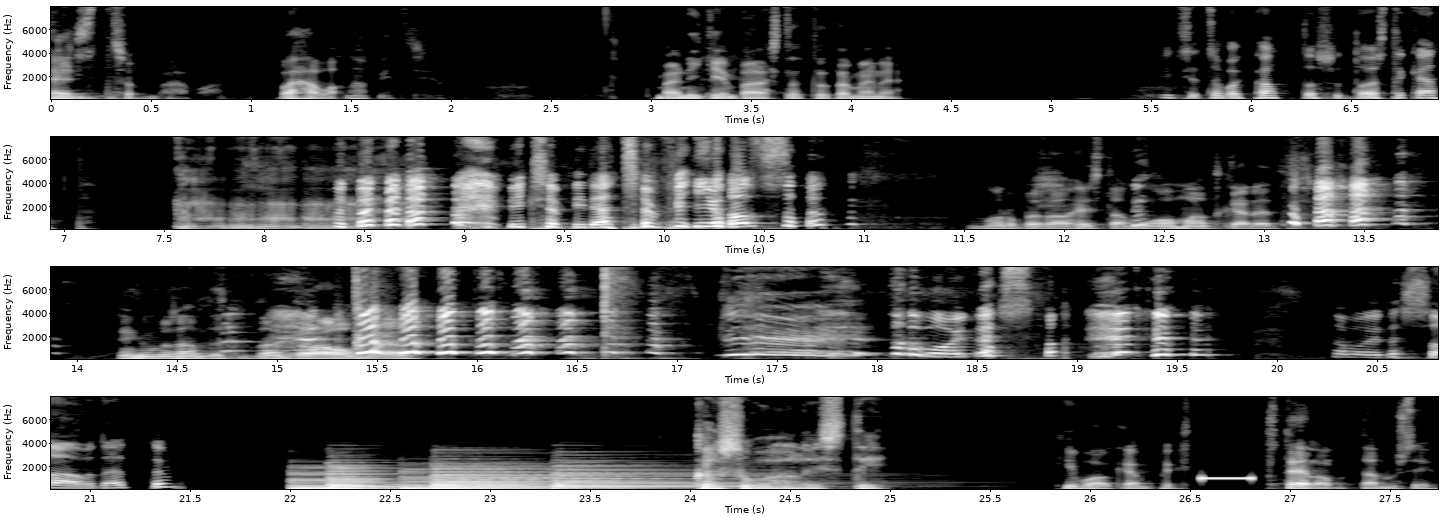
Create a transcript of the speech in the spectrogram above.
Ei, se on vähän, van, vähän vanha vitsi. Mä en ikin päästä tätä menee. Miksi et sä voi katsoa sun toista kättä? Miksi sä pidät sen piilossa? Mä rupesin ahistaa mun omat kädet. Eikö mä saan tästä jotain traumaa? Tavoitessa. Tavoite saavutettu. Kasuaalisti. Kivoa kämppiksi. Onko teillä ollut tämmöisiä?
